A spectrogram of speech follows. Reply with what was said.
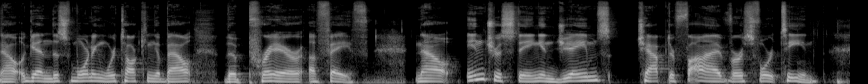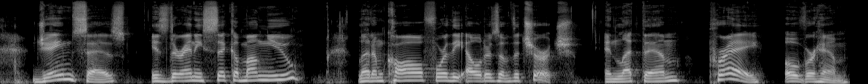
Now, again, this morning we're talking about the prayer of faith. Now, interesting in James chapter 5, verse 14, James says, Is there any sick among you? Let him call for the elders of the church and let them pray over him,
